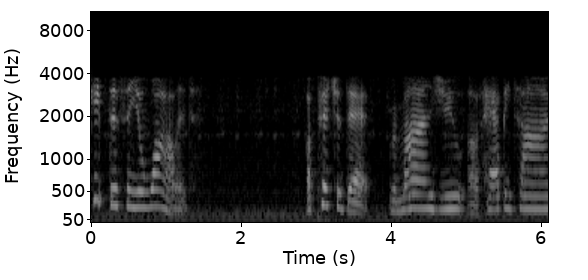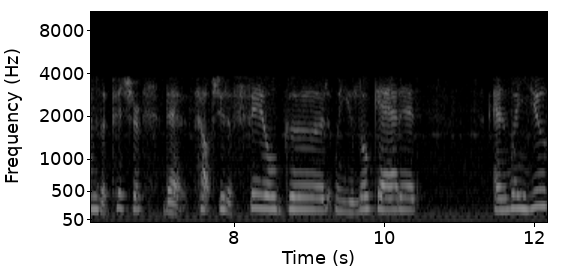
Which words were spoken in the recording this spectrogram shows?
Keep this in your wallet. A picture that reminds you of happy times, a picture that helps you to feel good when you look at it, and when you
